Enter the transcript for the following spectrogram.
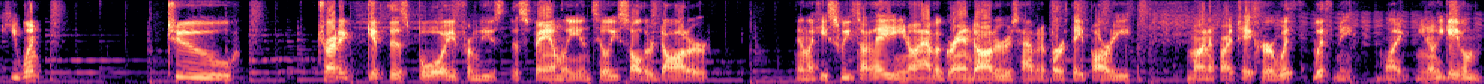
he went to try to get this boy from these this family until he saw their daughter. And like he sweet talked, hey, you know, I have a granddaughter who's having a birthday party. Mind if I take her with with me? Like, you know, he gave him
